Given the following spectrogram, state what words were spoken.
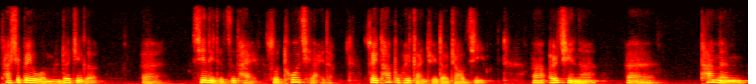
它是被我们的这个呃心理的姿态所托起来的，所以他不会感觉到着急，啊，而且呢，呃，他们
